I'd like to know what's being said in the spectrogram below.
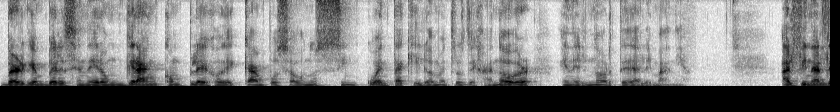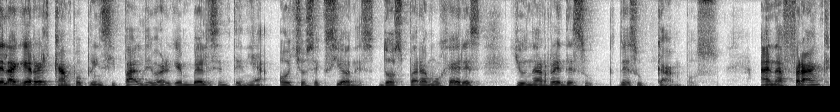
Bergen-Belsen era un gran complejo de campos a unos 50 kilómetros de Hannover, en el norte de Alemania. Al final de la guerra, el campo principal de Bergen-Belsen tenía ocho secciones, dos para mujeres y una red de, de subcampos. Anna Frank,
